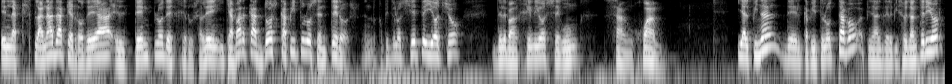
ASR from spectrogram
en la explanada que rodea el templo de Jerusalén y que abarca dos capítulos enteros, los capítulos 7 y 8 del Evangelio según San Juan. Y al final del capítulo octavo, al final del episodio anterior,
